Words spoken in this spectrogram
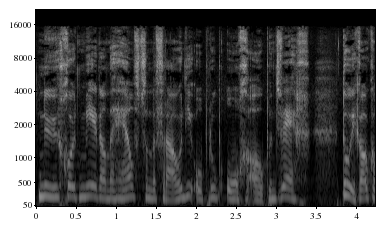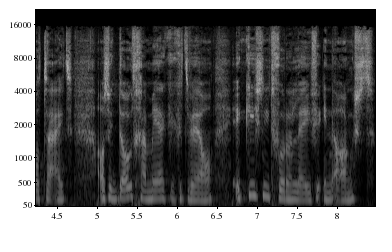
Nu gooit meer dan de helft van de vrouwen die oproep ongeopend weg. Doe ik ook altijd. Als ik doodga merk ik het wel. Ik kies niet voor een leven in angst.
